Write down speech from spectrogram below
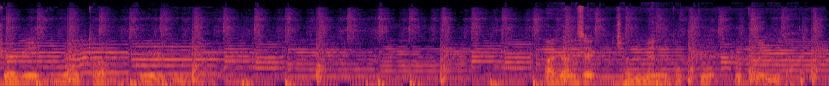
쉐비 레터 그릴입니다. 빨간색 전면 복구 후크입니다.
